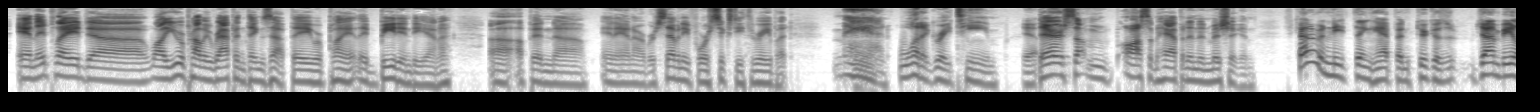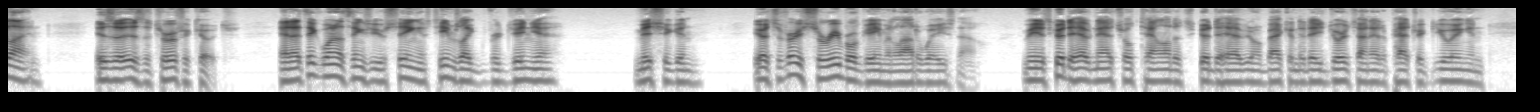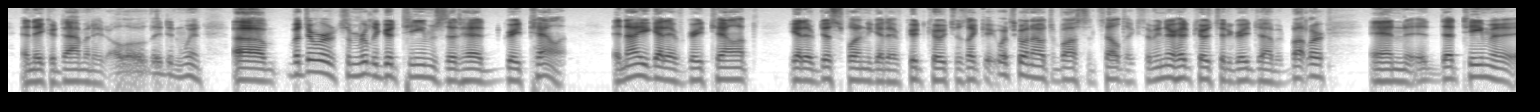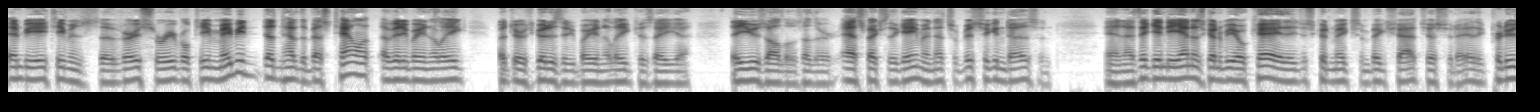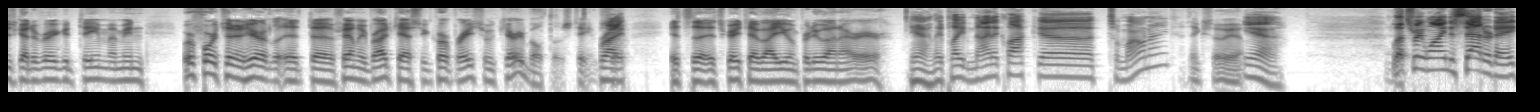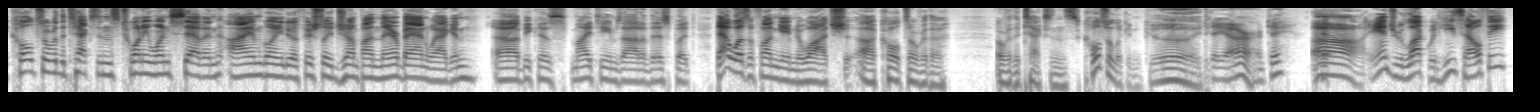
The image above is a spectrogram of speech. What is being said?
And they played uh, while you were probably wrapping things up. They were playing. They beat Indiana uh, up in uh, in Ann Arbor, 74-63. But man, what a great team! Yeah. There's something awesome happening in Michigan. It's kind of a neat thing happened too because John Beilein is a is a terrific coach, and I think one of the things that you're seeing is teams like Virginia, Michigan. You know, it's a very cerebral game in a lot of ways now. I mean, it's good to have natural talent. It's good to have you know back in the day Georgetown had a Patrick Ewing and and they could dominate, although they didn't win. Um, but there were some really good teams that had great talent, and now you got to have great talent. You got to have discipline. You got to have good coaches. Like what's going on with the Boston Celtics? I mean, their head coach did a great job at Butler, and it, that team, uh, NBA team, is a very cerebral team. Maybe doesn't have the best talent of anybody in the league, but they're as good as anybody in the league because they uh, they use all those other aspects of the game, and that's what Michigan does. And and I think Indiana's going to be okay. They just couldn't make some big shots yesterday. I think Purdue's got a very good team. I mean, we're fortunate here at, at uh, Family Broadcasting Corporation. We carry both those teams. Right. So it's uh, it's great to have IU and Purdue on our air. Yeah, they played nine o'clock uh, tomorrow night. I think so. Yeah. Yeah. Let's rewind to Saturday. Colts over the Texans 21 7. I am going to officially jump on their bandwagon uh, because my team's out of this, but that was a fun game to watch. Uh, Colts over the over the Texans. Colts are looking good. They are, aren't they? Ah, Andrew Luck, when he's healthy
